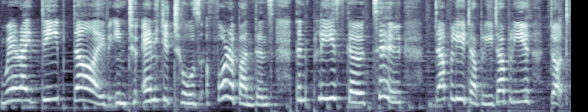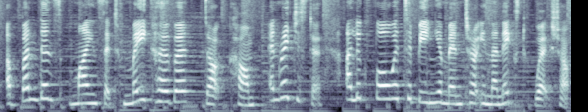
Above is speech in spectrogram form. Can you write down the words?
where I deep dive into energy tools for abundance, then please go to www.abundancemindsetmakeover.com and register. I look forward to being your mentor in the next workshop.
